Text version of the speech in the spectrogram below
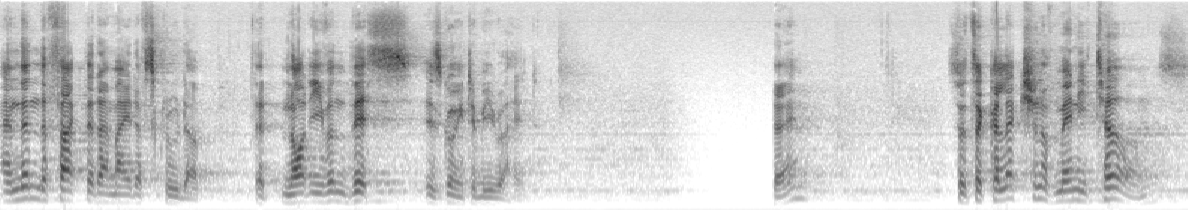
and then the fact that I might have screwed up, that not even this is going to be right. Okay? So it's a collection of many terms,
